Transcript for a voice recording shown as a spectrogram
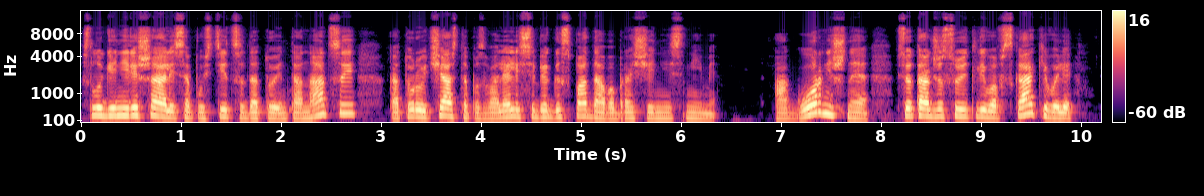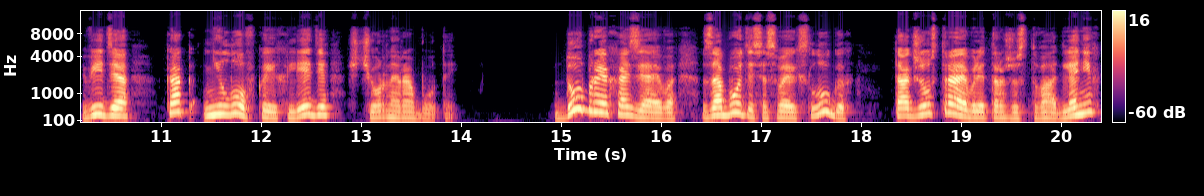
слуги не решались опуститься до той интонации, которую часто позволяли себе господа в обращении с ними. А горничные все так же суетливо вскакивали, видя, как неловко их леди с черной работой. Добрые хозяева, заботясь о своих слугах, также устраивали торжества для них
